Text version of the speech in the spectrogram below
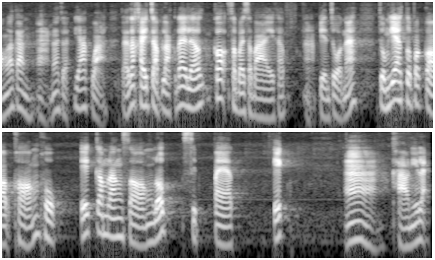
2 แล้วกัน อะน่าจะยากกว่า แต่ถ้าใครจับหลักได้แล้วก็สบายๆครับ อะเปลี่ยนโจทย์นะ จงแยกตัวประกอบของ 6x กำลัง2ลบ 18x อ่าข่าวนี้แหละ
